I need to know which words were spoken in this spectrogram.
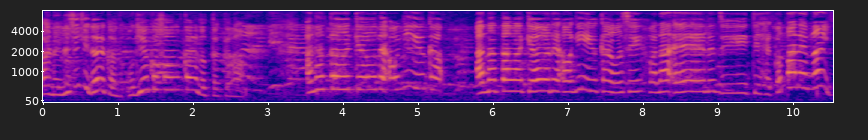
あれ NCT 誰から荻生さんからだったっけなあなたは今日で荻生かあなたは今日で荻生かおしほら NGT へこたれない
